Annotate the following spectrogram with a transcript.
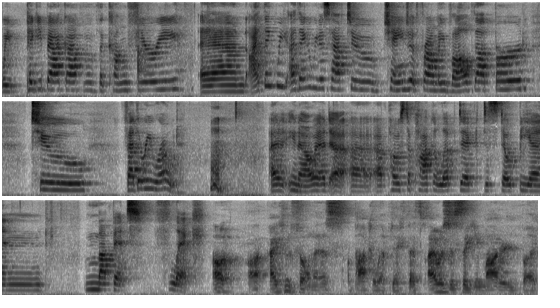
we piggyback off of the Kung Fury, and I think we I think we just have to change it from evolve that bird to feathery road a, you know, a, a, a post-apocalyptic dystopian Muppet flick. Oh, I I can film it as apocalyptic. That's. I was just thinking modern, but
